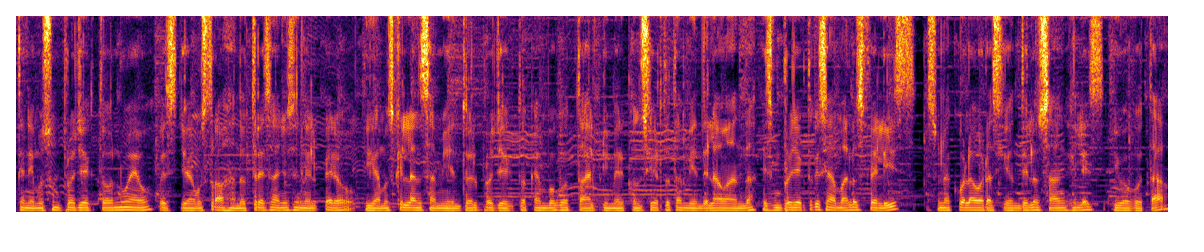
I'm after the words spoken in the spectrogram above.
tenemos un proyecto nuevo. Pues llevamos trabajando tres años en él, pero digamos que el lanzamiento del proyecto acá en Bogotá, el primer concierto también de la banda. Es un proyecto que se llama Los Feliz, es una colaboración de Los Ángeles y Bogotá,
